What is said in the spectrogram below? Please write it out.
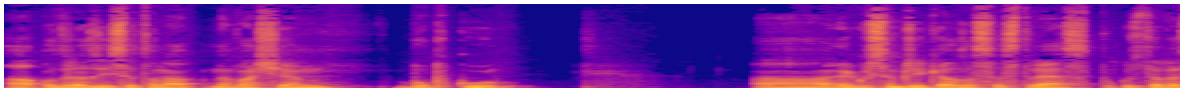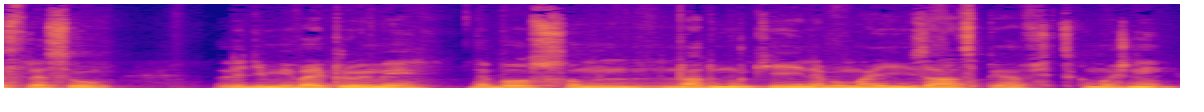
a, odrazí se to na, na vašem bobku. A jak už jsem říkal, zase stres. Pokud jste ve stresu, lidi mývají průjmy, nebo jsou nadmutí, nebo mají zácpy a všechno možný.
